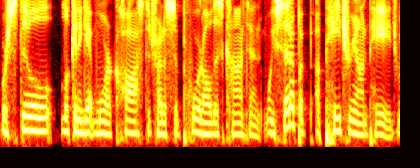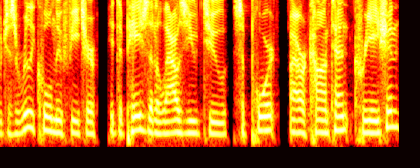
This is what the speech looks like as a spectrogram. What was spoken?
we're still looking to get more costs to try to support all this content. We've set up a, a, Patreon page, which is a really cool new feature. It's a page that allows you to support our content creation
